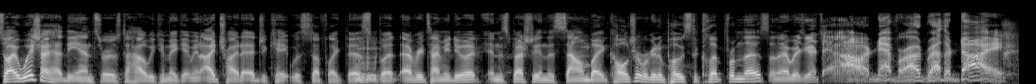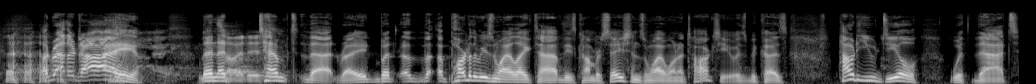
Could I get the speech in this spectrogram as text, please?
so I wish I had the answer as to how we can make it. I mean, I try to educate with stuff like this, mm-hmm. but every time you do it, and especially in this soundbite culture, we're going to post a clip from this, and then everybody's going to say, "Oh, never! I'd rather die. I'd rather die." Then attempt that, right? But uh, a part of the reason why I like to have these conversations and why I want to talk to you is because how do you deal with that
